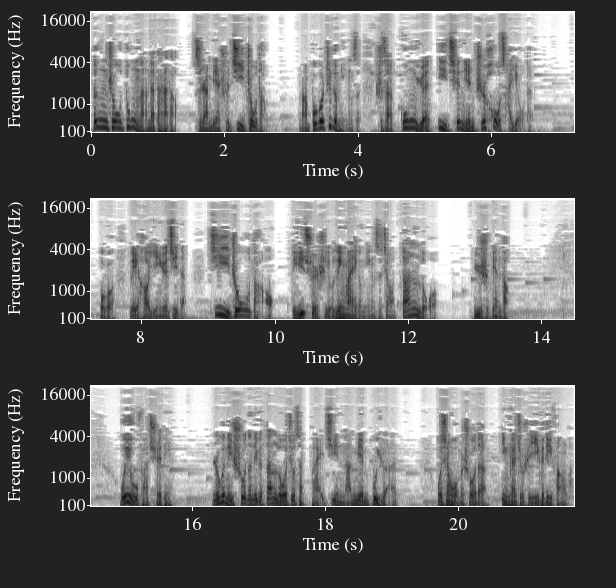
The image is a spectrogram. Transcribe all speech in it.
登州东南的大岛，自然便是冀州岛。啊，不过这个名字是在公元一千年之后才有的。不过李浩隐约记得，冀州岛的确是有另外一个名字叫丹罗，于是便道：“我也无法确定。”如果你说的那个丹罗就在百济南面不远，我想我们说的应该就是一个地方了。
